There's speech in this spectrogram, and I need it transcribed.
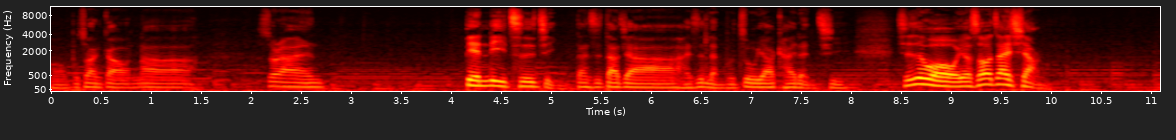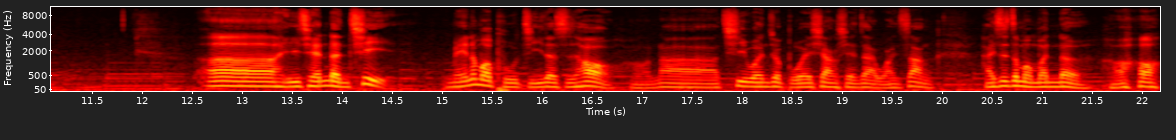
哦？不算高。那虽然电力吃紧，但是大家还是忍不住要开冷气。其实我有时候在想，呃，以前冷气没那么普及的时候哦，那气温就不会像现在晚上还是这么闷热哦。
